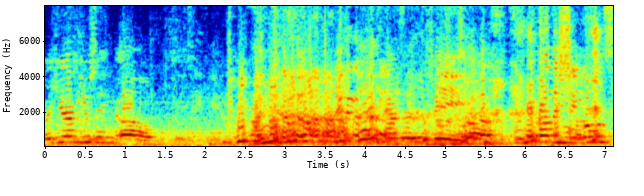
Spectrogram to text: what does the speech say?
Right here I'm using um, On the shingles.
